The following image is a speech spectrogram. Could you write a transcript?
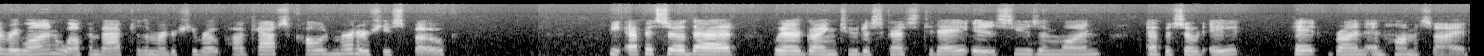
everyone. Welcome back to the Murder She Wrote podcast called Murder She Spoke. The episode that we're going to discuss today is Season 1, Episode 8 Hit, Run, and Homicide.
